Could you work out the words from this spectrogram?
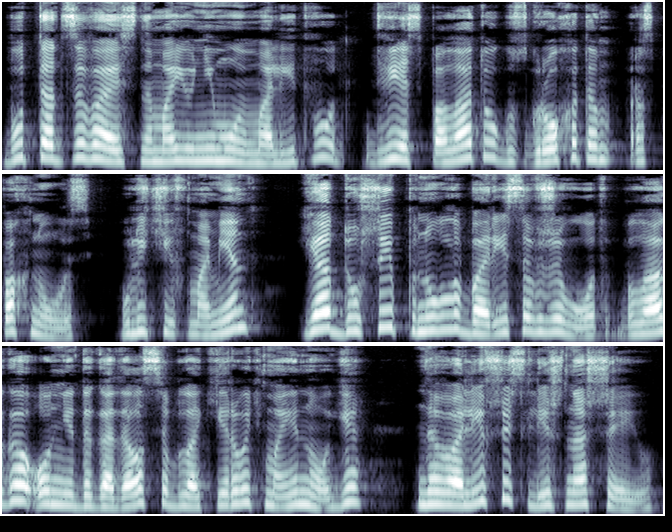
Будто отзываясь на мою немую молитву, дверь с палату с грохотом распахнулась. Уличив момент, я от души пнула Бориса в живот, благо он не догадался блокировать мои ноги, навалившись лишь на шею.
